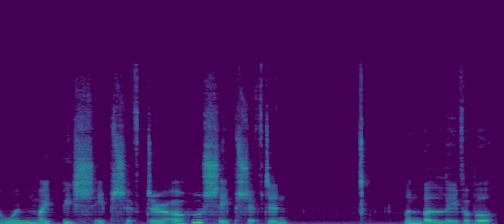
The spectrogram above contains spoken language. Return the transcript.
Someone might be shapeshifter. Oh, who shapeshifted? Unbelievable.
